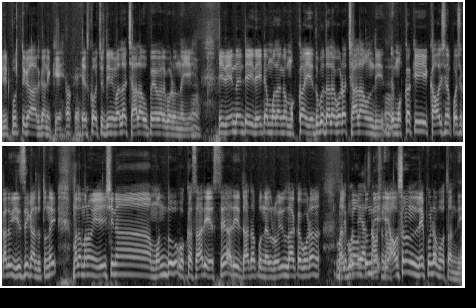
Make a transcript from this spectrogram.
ఇది పూర్తిగా ఆర్గానిక్. ఓకే. వేసుకోవచ్చు. దీనివల్ల చాలా ఉపయోగాలు కూడా ఉన్నాయి. ఇది ఏంటంటే ఇది వేయటం మూలంగా మొక్క ఎదుగుదల కూడా చాలా ఉంది. మొక్కకి కావాల్సిన పోషకాలు ఈజీగా అందుతున్నాయి. మళ్ళీ మనం వేసిన ముందు ఒక్కసారి వేస్తే అది దాదాపు నెల రోజుల దాకా కూడా నలుపుగా ఉంటుంది. అవసరం లేకుండా పోతుంది.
